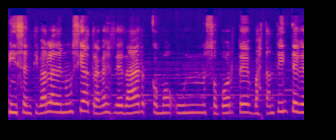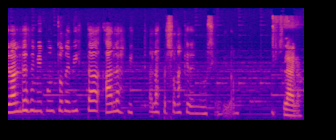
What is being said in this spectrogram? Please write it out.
incentivar la denuncia a través de dar como un soporte bastante integral desde mi punto de vista a las, a las personas que denuncian, digamos. Claro.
